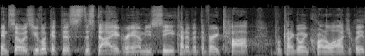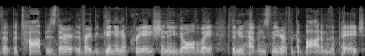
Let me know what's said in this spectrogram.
And so as you look at this, this diagram, you see kind of at the very top, we're kind of going chronologically. The, the top is there, the very beginning of creation, then you go all the way to the new heavens and the earth at the bottom of the page.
